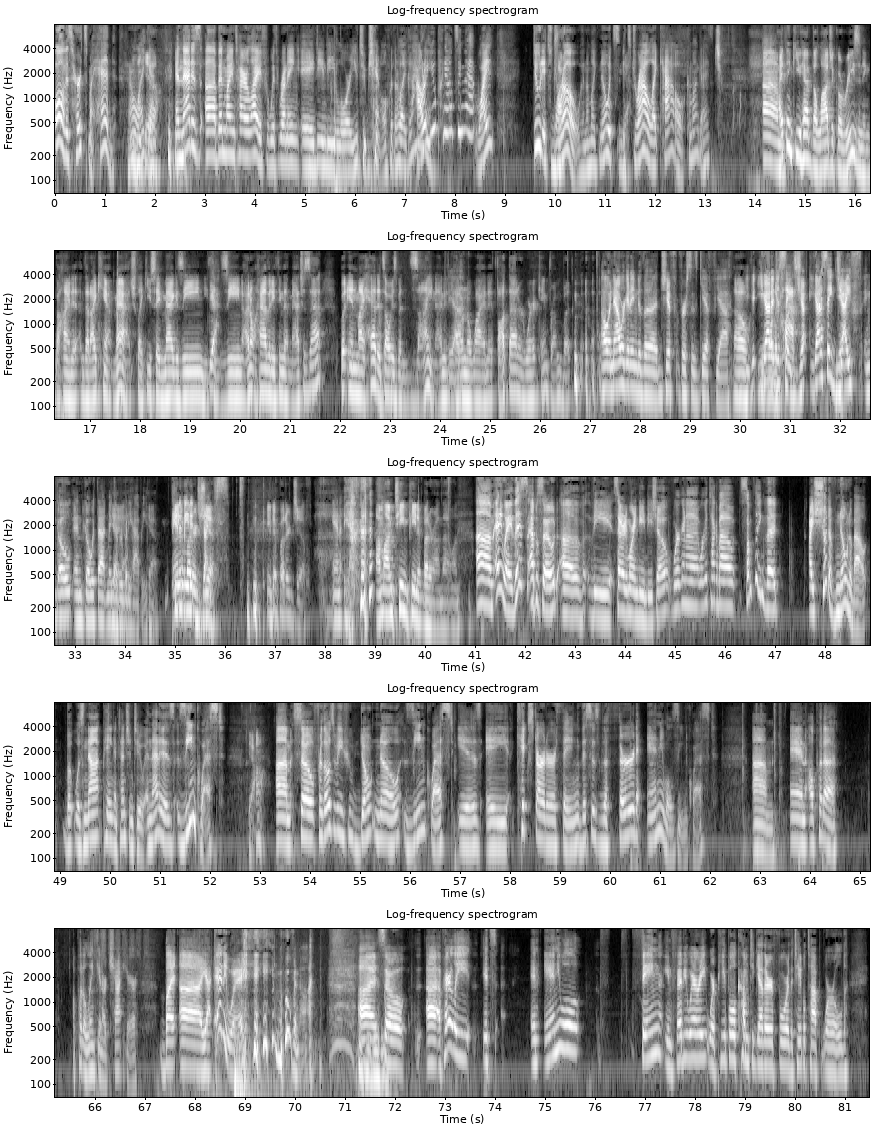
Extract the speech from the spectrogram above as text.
oh, this hurts my head. I don't like Yeah. it. And that has uh, been my entire life with running a D&D lore YouTube channel where they're like, how are you pronouncing that? Why? Dude, it's Dro. And I'm like, no, it's it's Drow, like cow. Come on, guys. I think you have the logical reasoning behind it that I can't match. Like you say magazine, you Yeah. think zine. I don't have anything that matches that. But in my head, it's always been Zine. I, Yeah. I don't know why I thought that or where it came from, but Oh, and now we're getting to the GIF versus GIF. Yeah. Oh, you, you yeah, got to well, just say you got to say jife and go and go with that and make Yeah, everybody yeah. happy. yeah. Peanut Animated gifs. peanut butter Jif. And yeah. I'm I'm team peanut butter on that one. um. Anyway, this episode of the Saturday Morning D and D show, we're gonna we're gonna talk about something that I should have known about but was not paying attention to, and that is Zine Quest. Yeah. Um, so, for those of you who don't know, Zine Quest is a Kickstarter thing. This is the third annual Zine Quest, um, and I'll put a I'll put a link in our chat here. But uh, yeah, anyway, moving on. Uh, so uh, apparently, it's an annual thing in February where people come together for the tabletop world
